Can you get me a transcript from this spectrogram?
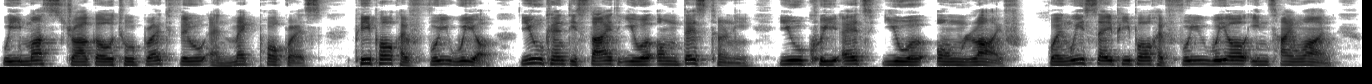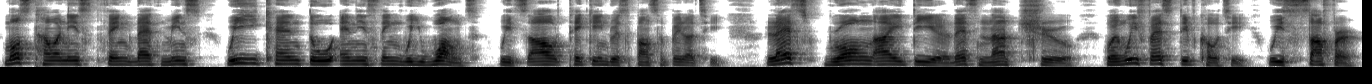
we must struggle to break through and make progress. People have free will. You can decide your own destiny. You create your own life. When we say people have free will in Taiwan, most Taiwanese think that means we can do anything we want without taking responsibility. That's wrong idea. That's not true. When we face difficulty, we suffer,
